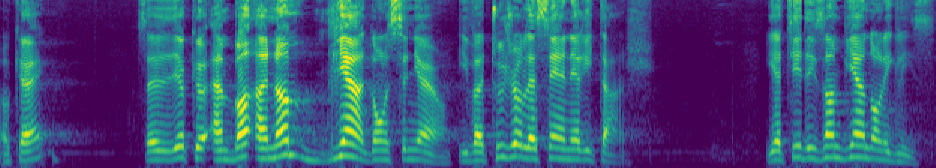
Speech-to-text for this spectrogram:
OK? Ça veut dire qu'un un homme bien dans le Seigneur, il va toujours laisser un héritage. Y a-t-il des hommes bien dans l'Église?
